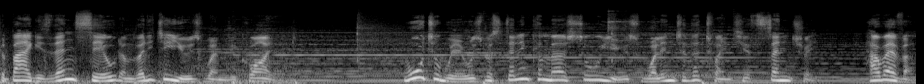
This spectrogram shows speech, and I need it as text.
The bag is then sealed and ready to use when required. Water wheels were still in commercial use well into the 20th century. However,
